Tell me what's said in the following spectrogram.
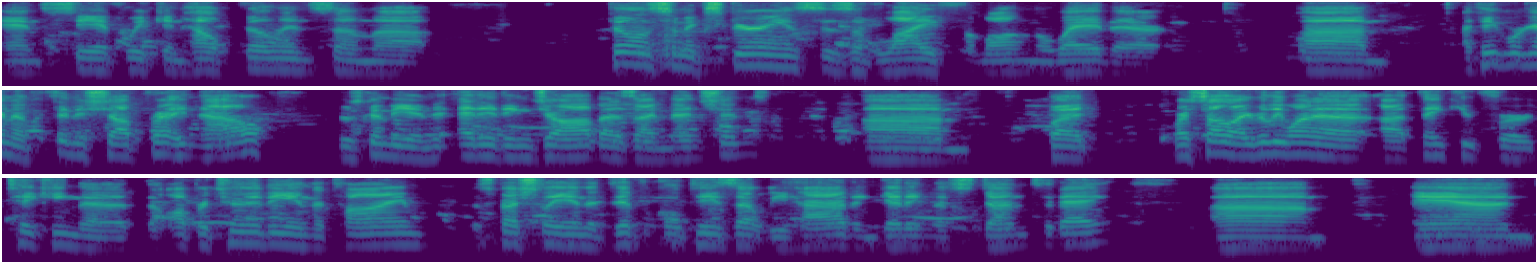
and see if we can help fill in some uh, fill in some experiences of life along the way there. Um, I think we're to finish up right now. There's to be an editing job, as I mentioned. Um, but Marcelo, I really want to uh, thank you for taking the, the opportunity and the time, especially in the difficulties that we had in getting this done today. Um, and,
